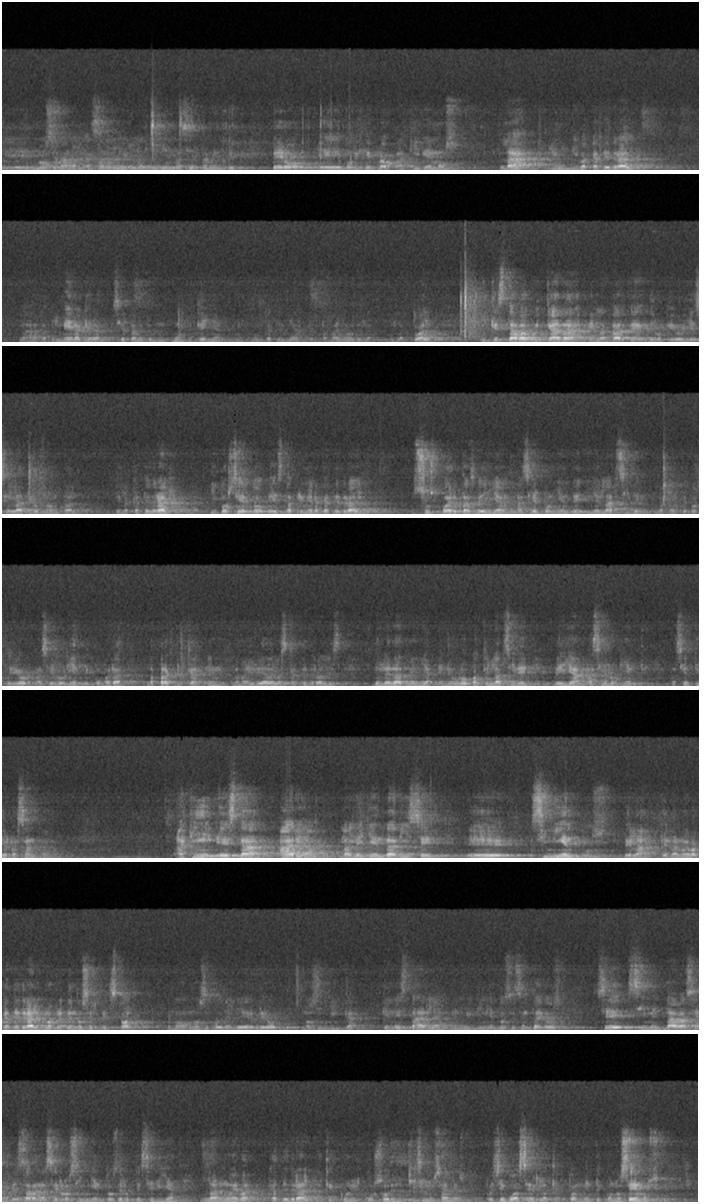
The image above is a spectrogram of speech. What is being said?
eh, no se van a alcanzar a leer las leyendas ciertamente, pero eh, por ejemplo aquí vemos la primitiva catedral, la, primera que era ciertamente muy, pequeña, nunca tenía el tamaño de la, de actual, y que estaba ubicada en la parte de lo que hoy es el atrio frontal de la catedral. Y por cierto, esta primera catedral, sus puertas veían hacia el poniente y el ábside, la parte posterior, hacia el oriente, como era la práctica en la mayoría de las catedrales de la Edad Media en Europa, que el ábside veía hacia el oriente, hacia Tierra Santa. Aquí esta área, la leyenda dice eh, cimientos de la, de la nueva catedral, no pretendo ser textual, que no, no se puede leer, pero nos indica que en esta área, en 1562, se cimentaba, se empezaban a hacer los cimientos de lo que sería la nueva catedral y que con el curso de muchísimos años pues llegó a ser la que actualmente conocemos.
